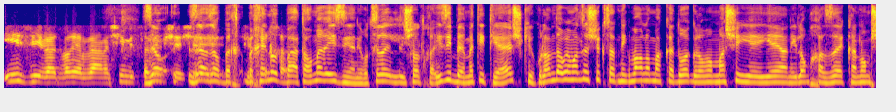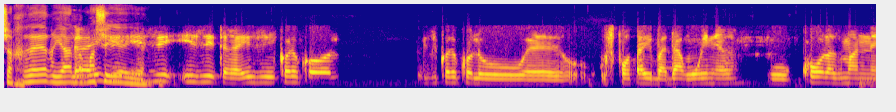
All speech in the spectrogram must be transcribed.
איזי והדברים, ואנשים מסביב זהו, ש... ש- זהו, זהו, ש- בכנות, ש- אתה אומר איזי, אני רוצה לשאול אותך, איזי באמת התייאש? כי כולם מדברים על זה שקצת נגמר לו מהכדורגל, הוא אומר מה שיהיה יהיה, אני לא מחזק, אני לא משחרר, יאללה, מה שיהיה יהיה. איזי, איזי, תראה, איזי קודם כל, איזי קודם כל הוא, אה, הוא ספורטאי באדם ווינר, הוא כל הזמן אה,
